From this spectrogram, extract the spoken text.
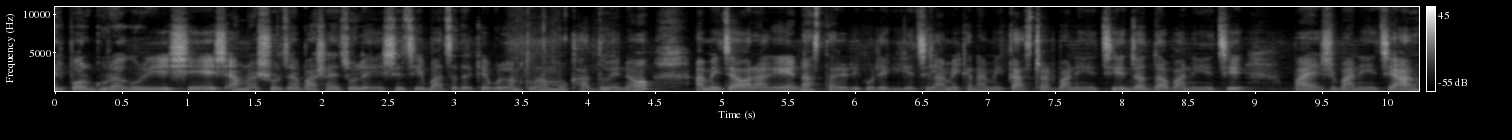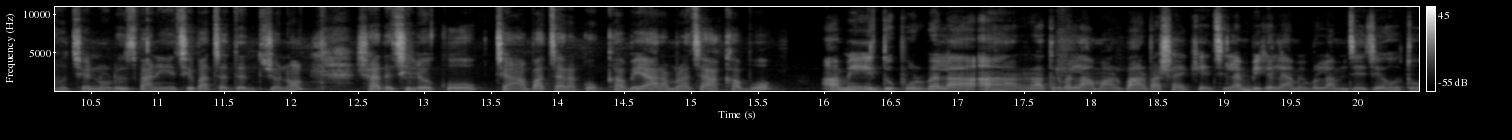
এরপর ঘোরাঘুরি শেষ। আমরা সোজা বাসায় চলে এসেছি। বাচ্চাদেরকে বললাম, তোমরা মুখ হাত ধুয়ে নাও। আমি যাওয়ার আগে নাস্তা রেডি করে গিয়েছিলাম। এখানে আমি কাস্টার্ড বানিয়েছি, জর্দা বানিয়েছি। পায়েস বানিয়েছি আর হচ্ছে নুডলস বানিয়েছি বাচ্চাদের জন্য। সাথে ছিল কোক, চা, বাচ্চারা কোক খাবে আর আমরা চা খাব। আমি দুপুরবেলা আর রাতেরবেলা আমার মার বাসায় খেয়েছিলাম। বিকেলে আমি বললাম যে যেহেতু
